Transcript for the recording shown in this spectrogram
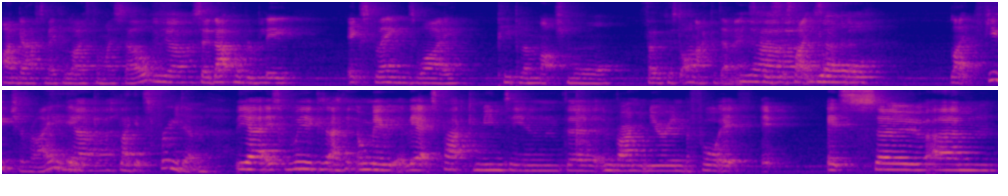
I'm gonna have to make a life for myself. Yeah. So that probably explains why people are much more focused on academics because Yeah, it's like exactly. you're like future, right? It- Yeah. like it's freedom. Yeah, it's weird because I think, or maybe the expat community and the environment you were in before, it, it it's so um,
